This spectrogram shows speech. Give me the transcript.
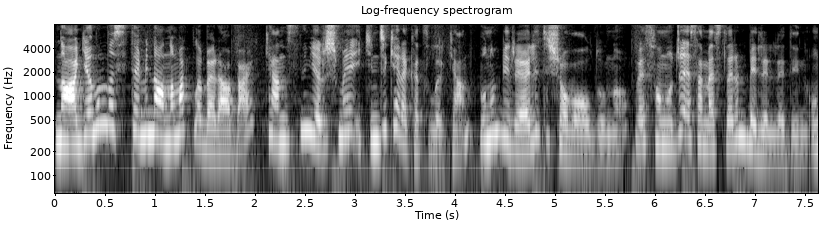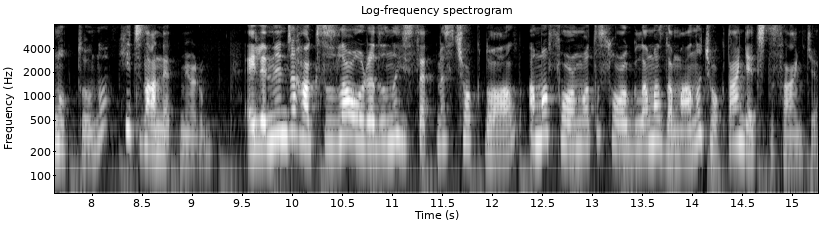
Nagihan'ın da sistemini anlamakla beraber kendisini yarışmaya ikinci kere katılırken bunun bir reality show olduğunu ve sonucu SMS'lerin belirlediğini unuttuğunu hiç zannetmiyorum. Eğlenince haksızlığa uğradığını hissetmesi çok doğal ama formatı sorgulama zamanı çoktan geçti sanki.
